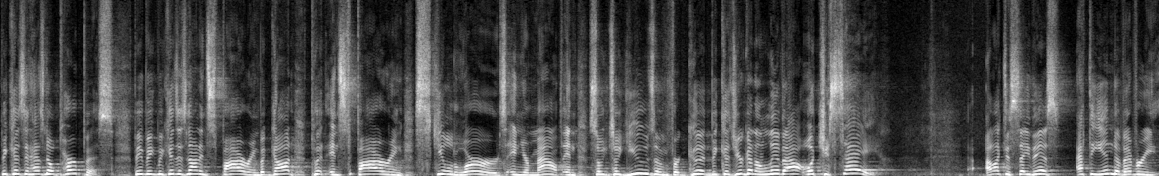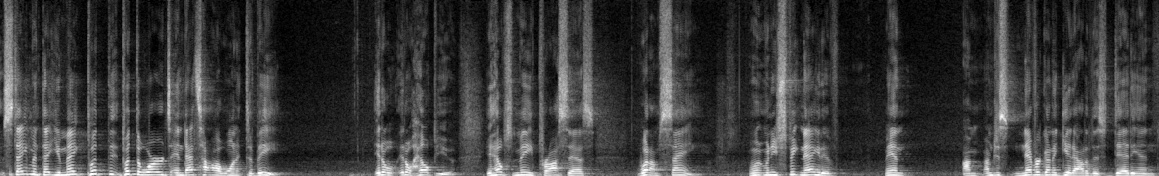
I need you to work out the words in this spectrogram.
Because it has no purpose, because it's not inspiring. But God put inspiring skilled words in your mouth. And so, so use them for good because you're going to live out what you say. I like to say this at the end of every statement that you make, put the, put the words, and that's how I want it to be. It'll, it'll help you. It helps me process what I'm saying. When, when you speak negative, man, I'm, I'm just never going to get out of this dead end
